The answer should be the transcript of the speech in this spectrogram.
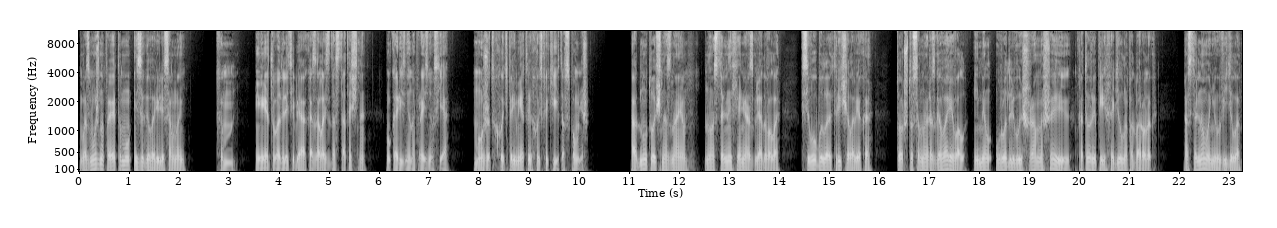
Возможно, поэтому и заговорили со мной. «Хм, и этого для тебя оказалось достаточно?» — укоризненно произнес я. «Может, хоть приметы, хоть какие-то вспомнишь?» «Одну точно знаю, но остальных я не разглядывала. Всего было три человека. Тот, что со мной разговаривал, имел уродливый шрам на шее, который переходил на подбородок. Остального не увидела.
